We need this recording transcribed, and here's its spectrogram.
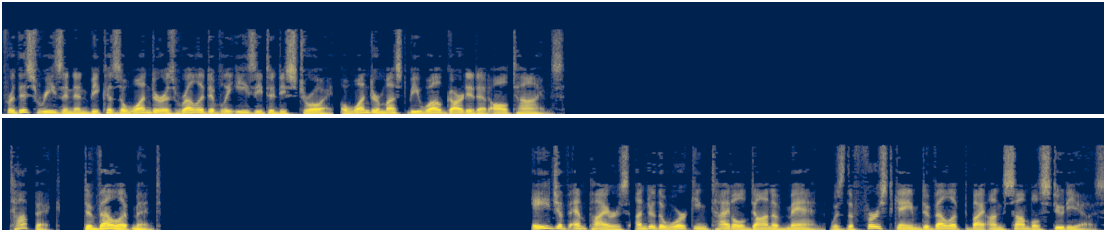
For this reason and because a wonder is relatively easy to destroy, a wonder must be well guarded at all times. Development Age of Empires under the working title Dawn of Man was the first game developed by Ensemble Studios.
